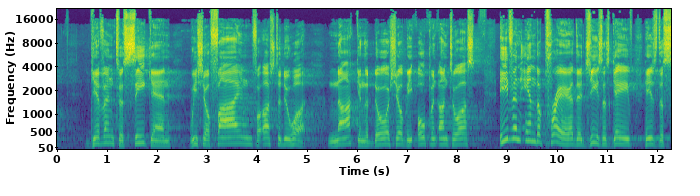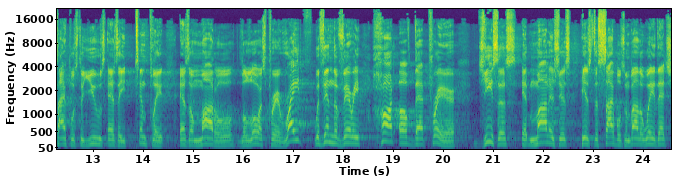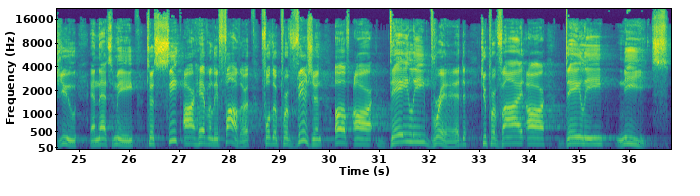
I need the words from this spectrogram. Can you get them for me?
Given to seek and we shall find for us to do what? Knock, and the door shall be opened unto us. Even in the prayer that Jesus gave his disciples to use as a template, as a model, the Lord's Prayer, right within the very heart of that prayer, Jesus admonishes his disciples, and by the way, that's you and that's me, to seek our Heavenly Father for the provision of our daily bread to provide our daily needs.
